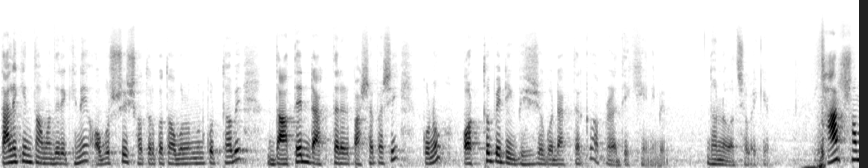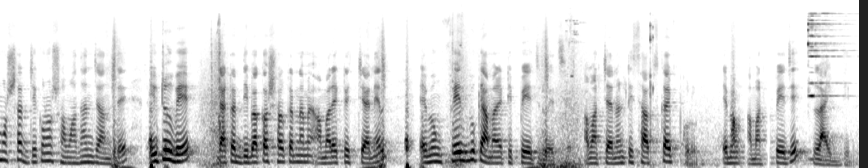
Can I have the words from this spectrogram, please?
তাহলে কিন্তু আমাদের এখানে অবশ্যই সতর্কতা অবলম্বন করতে হবে। দাঁতের ডাক্তারের পাশাপাশি কোনো অর্থোপেডিক বিশেষজ্ঞ ডাক্তারকেও আপনারা দেখিয়ে নেবেন। ধন্যবাদ সবাইকে। হাড় সমস্যার যে কোনো সমাধান জানতে ইউটিউবে ডাক্তার দিবাকর সরকার নামে আমার একটি চ্যানেল এবং ফেসবুকে আমার একটি পেজ রয়েছে। আমার চ্যানেলটি সাবস্ক্রাইব করুন এবং আমার পেজে লাইক দিন।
